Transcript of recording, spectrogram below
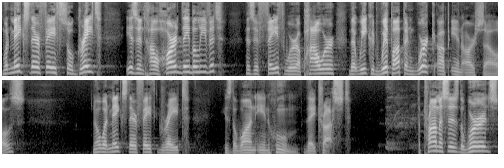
What makes their faith so great isn't how hard they believe it, as if faith were a power that we could whip up and work up in ourselves. No, what makes their faith great is the one in whom they trust. The promises, the words,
